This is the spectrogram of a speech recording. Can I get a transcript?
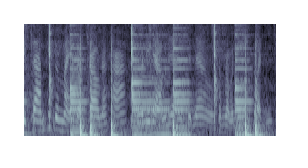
ติดตามคลิปใหม่ๆกับเรานะคะ วันนี้ดาววันนี้ชาแนลสำหรับวันนี้สวัสดี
